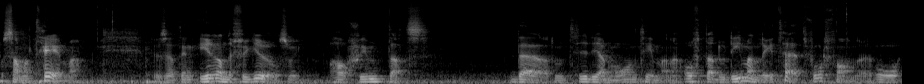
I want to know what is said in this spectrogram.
och samma tema. Det vill säga att det är en irrande figur som har skymtats där de tidiga morgontimmarna. Ofta då dimman ligger tät fortfarande och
